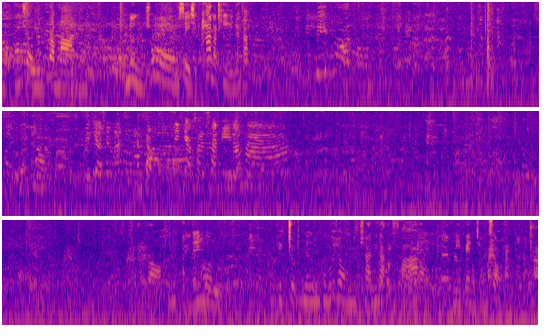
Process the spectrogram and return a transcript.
เนี่ยคุณผู้ชมประมาณ 1 ชั่วโมง 45 นาทีนะคะสีเขียวใช่ไหมสีเขียวชั้นชั้นนี้นะคะรอขึ้นไปด้านบน อีกจุดหนึ่งคุณผู้ชมชั้นดาดฟ้า นี่เป็นชั้นสองนะคะ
